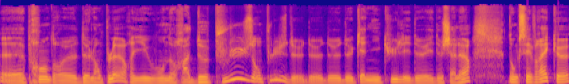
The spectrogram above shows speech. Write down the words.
euh, prendre de l'ampleur et où on aura de plus en plus de, de, de, de canicules et de, et de chaleur. Donc c'est vrai que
